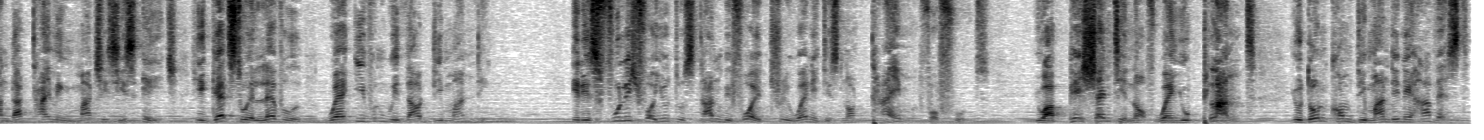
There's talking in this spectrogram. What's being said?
And that timing matches his age. He gets to a level where even without demanding, it is foolish for you to stand before a tree when it is not time for fruit. You are patient enough. When you plant, you don't come demanding a harvest.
